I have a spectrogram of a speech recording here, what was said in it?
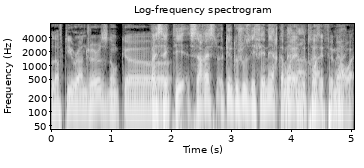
Lofty Rangers, donc euh, Enfin, ça, a été, ça reste quelque chose d'éphémère quand même. ouais, hein. de très Ouais, éphémère, ouais. ouais.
